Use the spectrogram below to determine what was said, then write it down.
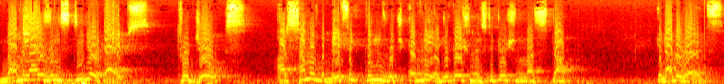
normalizing stereotypes through jokes are some of the basic things which every educational institution must stop. In other words,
